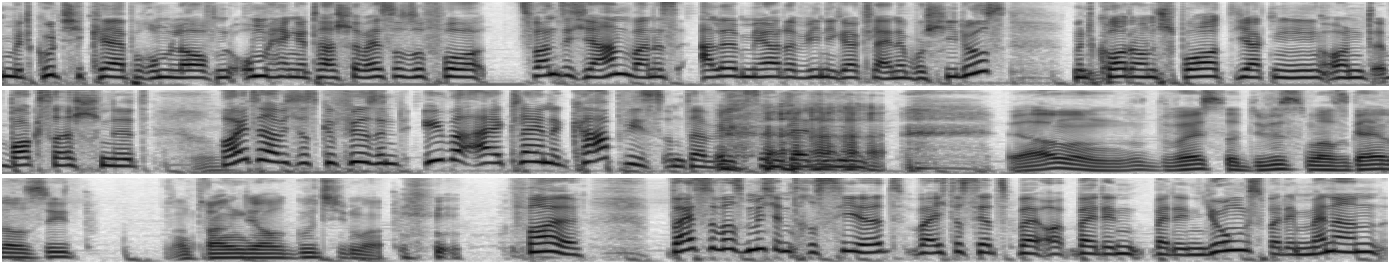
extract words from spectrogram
mit Gucci-Cap rumlaufen, Umhängetasche. Weißt du, so vor 20 Jahren waren es alle mehr oder weniger kleine Bushidos mit Cordon Sportjacken und Boxerschnitt. Heute habe ich das Gefühl, sind überall kleine Capis unterwegs in Berlin. Ja, Mann, du weißt doch, die wissen, was geil aussieht. Dann tragen die auch Gucci, Mann. Voll. Weißt du, was mich interessiert, weil ich das jetzt bei, bei, den, bei den Jungs, bei den Männern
